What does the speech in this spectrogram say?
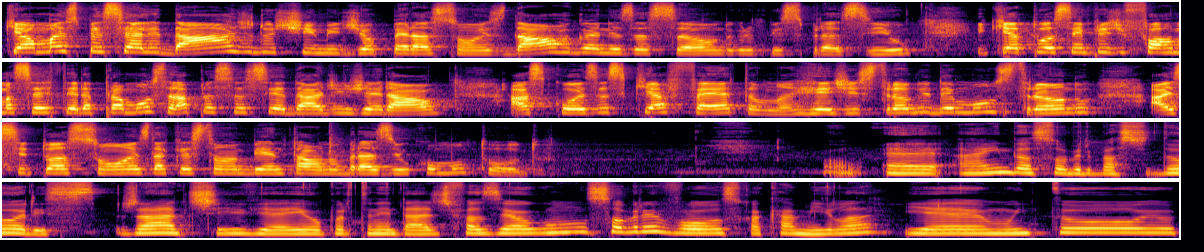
que é uma especialidade do time de operações da organização do Greenpeace Brasil e que atua sempre de forma certeira para mostrar para a sociedade em geral as coisas que afetam, né, registrando e demonstrando as situações da questão ambiental no Brasil como um todo. Bom, é, ainda sobre bastidores, já tive aí a oportunidade de fazer alguns sobrevoos com a Camila e é muito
